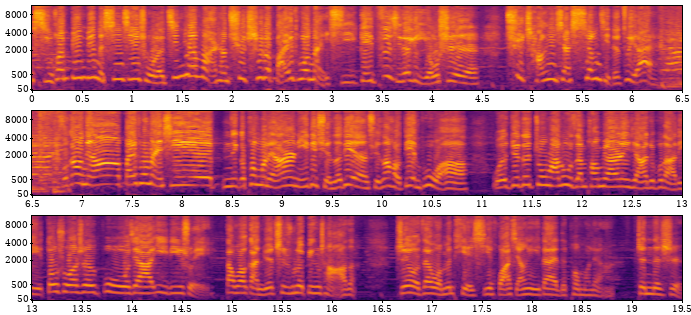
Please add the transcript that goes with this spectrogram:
喜欢冰冰的欣欣说了，今天晚上去吃了白驼奶昔，给自己的理由是去尝一下香姐的最爱。我告诉你啊，白驼奶昔那个碰碰凉，你得选择店，选择好店铺啊。我觉得中华路咱旁边那家就不咋地，都说是不加一滴水，但我感觉吃出了冰碴子。只有在我们铁西华翔一带的碰碰凉，真的是，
